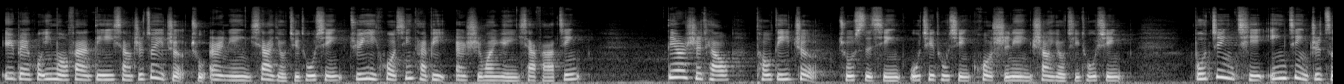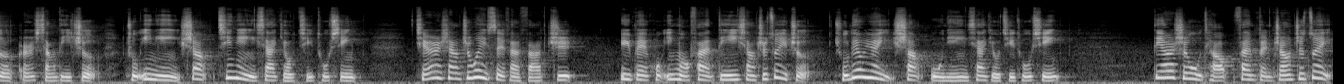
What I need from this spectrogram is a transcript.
预备或阴谋犯第一项之罪者，处二年以下有期徒刑、拘役或新台币二十万元以下罚金。第二十条，投敌者，处死刑、无期徒刑或十年以上有期徒刑；不尽其应尽之责而降敌者，处一年以上七年以下有期徒刑。前二项之未遂犯罚之，预备或阴谋犯第一项之罪者，处六月以上五年以下有期徒刑。第二十五条，犯本章之罪，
